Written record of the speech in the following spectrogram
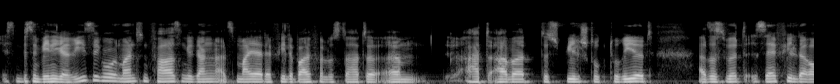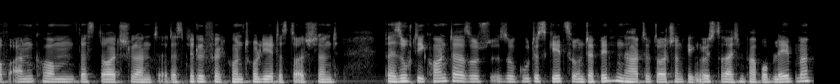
ist ein bisschen weniger Risiko in manchen Phasen gegangen als Meyer, der viele Ballverluste hatte, ähm, hat aber das Spiel strukturiert. Also es wird sehr viel darauf ankommen, dass Deutschland äh, das Mittelfeld kontrolliert, dass Deutschland versucht, die Konter so, so gut es geht zu unterbinden. Hatte Deutschland gegen Österreich ein paar Probleme.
